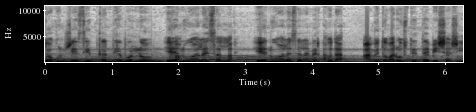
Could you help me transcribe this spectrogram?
তখন সে চিৎকার দিয়ে বলল, হে নুহ আলাইসাল্লাম হে নুহ আলাইসাল্লামের খোদা, আমি তোমার অস্তিত্বে বিশ্বাসী।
